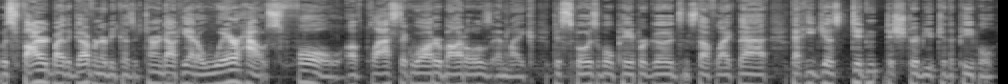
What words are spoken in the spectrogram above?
was fired by the governor because it turned out he had a warehouse full of plastic water bottles and like disposable paper goods and stuff like that that he just didn't distribute to the people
